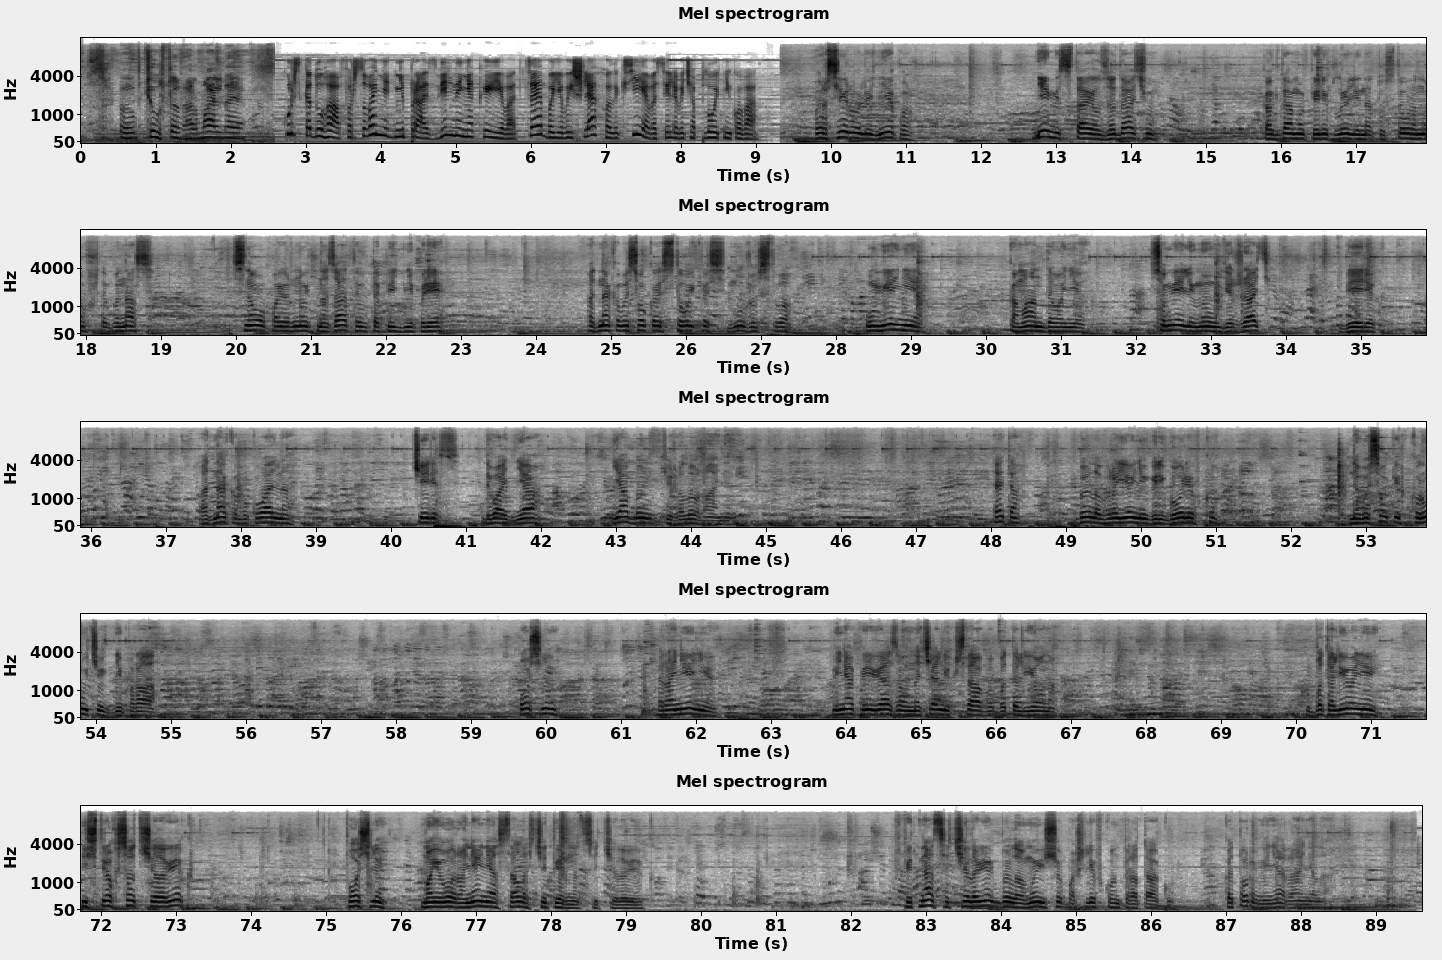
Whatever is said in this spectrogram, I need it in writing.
в чувство нормальное. Курська дуга, форсування Дніпра, звільнення Києва це бойовий шлях Олексія Васильовича Плотнікова. форсировали Днепр. Немец ставил задачу, когда мы переплыли на ту сторону, чтобы нас снова повернуть назад и утопить в Днепре. Однако высокая стойкость, мужество, умение командования сумели мы удержать берег. Однако буквально через два дня я был тяжело ранен. Это было в районе Григорьевка, на высоких кручах Днепра. После ранения меня перевязывал начальник штаба батальона. В батальоне из 300 человек после моего ранения осталось 14 человек. 15 человек было, мы еще пошли в контратаку, которая меня ранила.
